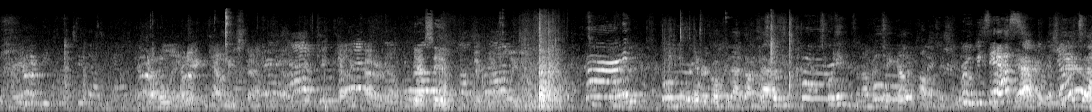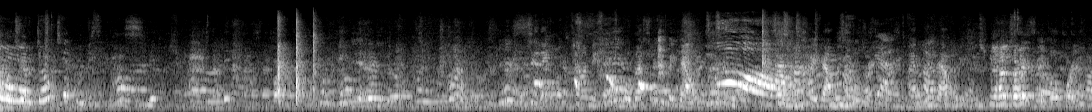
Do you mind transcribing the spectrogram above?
three. What up in county staff, King County Pattern. Yes, Sam. Vicki Glacier. Marty! We're gonna go for that dog's ass. So I'm gonna take out the competition. Ruby's ass? Yeah, because she gets that one No, don't take Ruby's ass. Well, that's not way down. This Oh! is way down. This is way down. I'm not down. Yeah, that's all right. They pull for you. You know,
